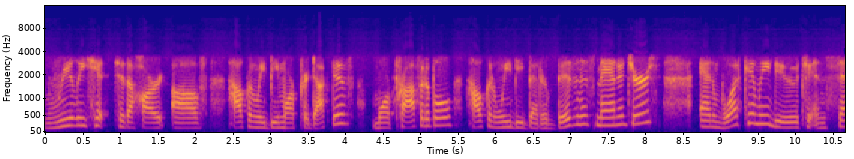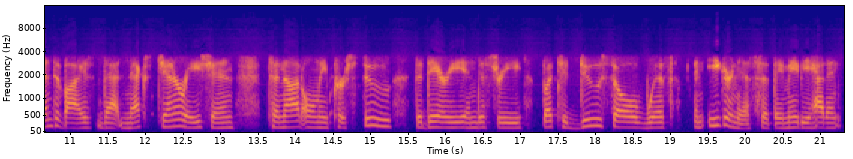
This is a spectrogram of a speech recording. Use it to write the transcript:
really hit to the heart of how can we be more productive, more profitable, how can we be better business managers, and what can we do to incentivize that next generation to not only pursue the dairy industry, but to do so with an eagerness that they maybe hadn't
